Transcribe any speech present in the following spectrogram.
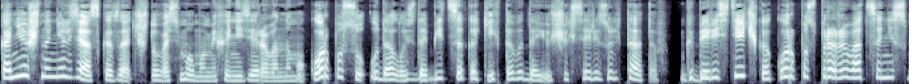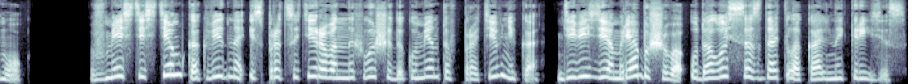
Конечно, нельзя сказать, что восьмому механизированному корпусу удалось добиться каких-то выдающихся результатов. К Берестечко корпус прорываться не смог. Вместе с тем, как видно из процитированных выше документов противника, дивизиям Рябышева удалось создать локальный кризис.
